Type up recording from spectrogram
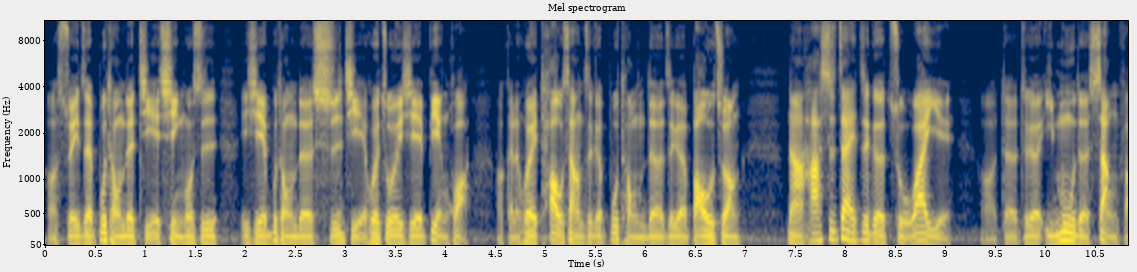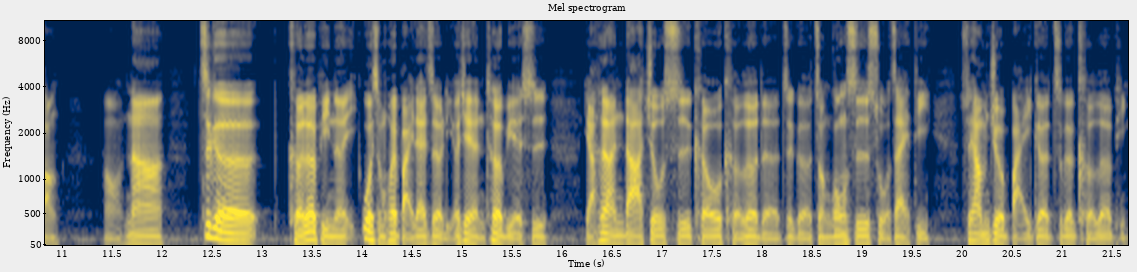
啊随着不同的节庆或是一些不同的时节会做一些变化啊、可能会套上这个不同的这个包装。那它是在这个左外野啊的这个荧幕的上方哦。那这个可乐瓶呢，为什么会摆在这里？而且很特别是，亚特兰大就是可口可乐的这个总公司所在地，所以他们就摆一个这个可乐瓶。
